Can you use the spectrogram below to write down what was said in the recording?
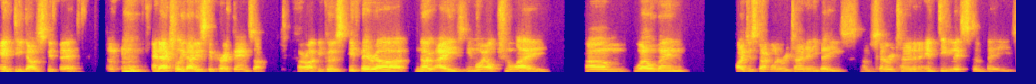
empty does fit there. and actually that is the correct answer. All right, because if there are no A's in my optional A, um, well then I just don't want to return any Bs. I'm just going to return an empty list of Bs.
